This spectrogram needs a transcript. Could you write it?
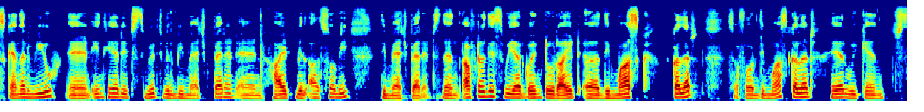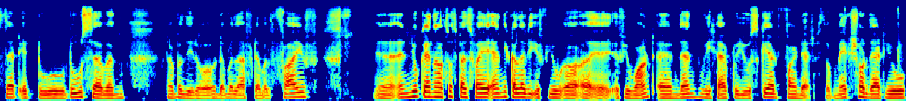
scanner view and in here its width will be match parent and height will also be the match parents then after this we are going to write uh, the mask color. So for the mask color here we can set it to 27 double zero double f double five. Uh, and you can also specify any color if you uh, uh, if you want. And then we have to use squared finder. So make sure that you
